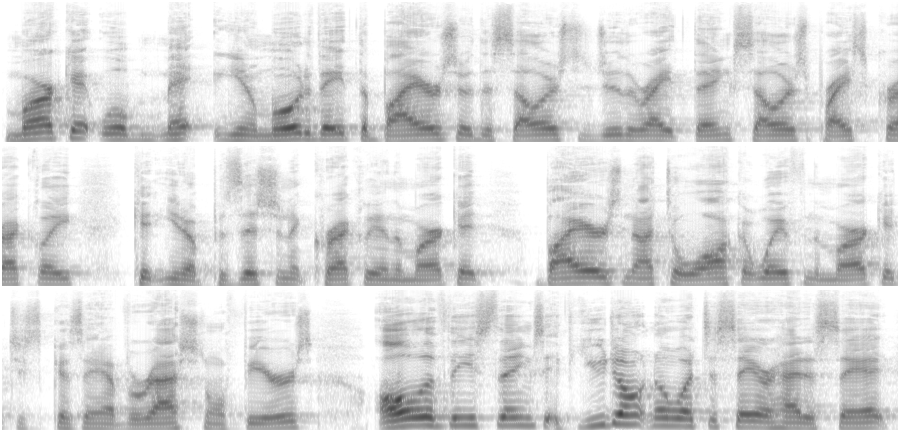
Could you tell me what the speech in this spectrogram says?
market will, you know, motivate the buyers or the sellers to do the right thing, sellers price correctly, you know, position it correctly in the market, buyers not to walk away from the market just because they have irrational fears. All of these things, if you don't know what to say or how to say it,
